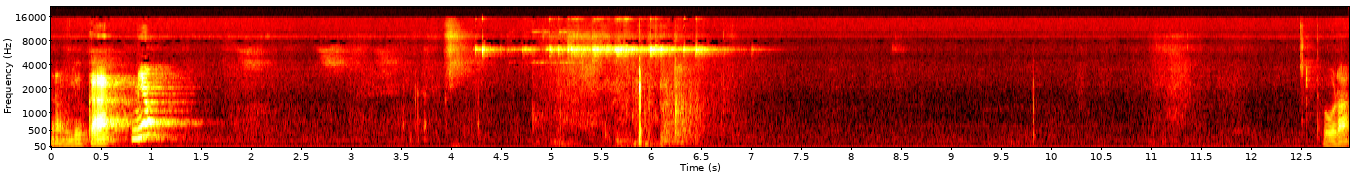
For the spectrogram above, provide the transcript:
Rồi, lưu cá méo thủ đó.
